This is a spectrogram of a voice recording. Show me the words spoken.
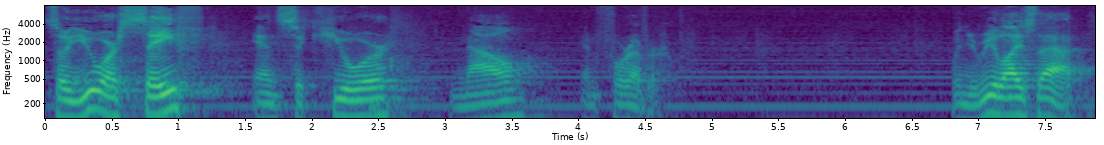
So you are safe and secure now and forever. When you realize that,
